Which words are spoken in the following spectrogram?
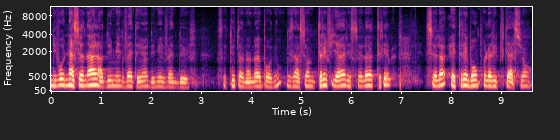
niveau national en 2021-2022. C'est tout un honneur pour nous. Nous en sommes très fiers et cela, est très bon pour la réputation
